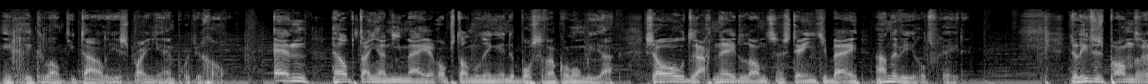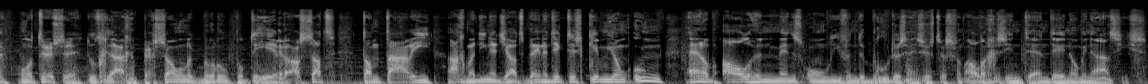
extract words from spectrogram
in Griekenland, Italië, Spanje en Portugal. En helpt Tanja Niemeyer opstandelingen in de bossen van Colombia. Zo draagt Nederland zijn steentje bij aan de wereldvrede. De liefdespander ondertussen doet graag een persoonlijk beroep op de heren Assad, Tantawi, Ahmadinejad, Benedictus, Kim Jong-un en op al hun mensonlievende broeders en zusters van alle gezinten en denominaties.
